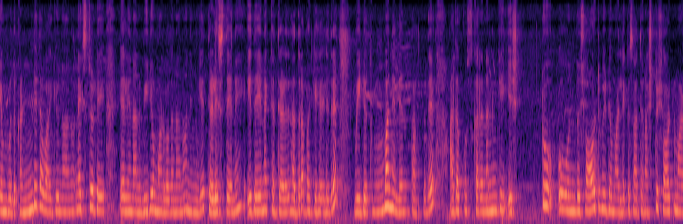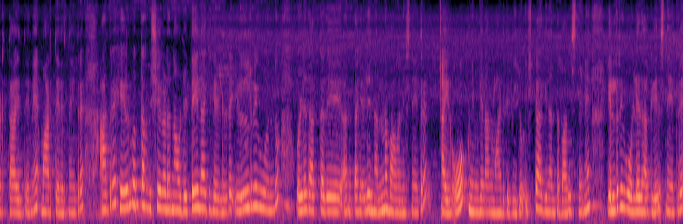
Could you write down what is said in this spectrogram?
ಎಂಬುದು ಖಂಡಿತವಾಗಿಯೂ ನಾನು ನೆಕ್ಸ್ಟ್ ಡೇ ಅಲ್ಲಿ ನಾನು ವಿಡಿಯೋ ಮಾಡುವಾಗ ನಾನು ನಿಮಗೆ ತಿಳಿಸ್ತೇನೆ. ಇದೇನಕ್ಕೆ ಅಂತ ಹೇಳಿದರೆ, ಅದರ ಬಗ್ಗೆ ಹೇಳಿದರೆ ವಿಡಿಯೋ ತುಂಬಾ ಲೆಂತ್ ಆಗ್ತದೆ. ಅದಕ್ಕೋಸ್ಕರ ನನಗೆ ಎಷ್ಟು ಒಂದು ಶಾರ್ಟ್ ವಿಡಿಯೋ ಮಾಡಲಿಕ್ಕೆ ಸಾಧ್ಯನೋ, ಅಷ್ಟು ಶಾರ್ಟ್ ಮಾಡ್ತಾ ಇದ್ದೇನೆ, ಮಾಡ್ತೇನೆ ಸ್ನೇಹಿತರೆ. ಆದರೆ ಹೇಳುವಂತಹ ವಿಷಯಗಳನ್ನು ನಾವು ಡಿಟೇಲಾಗಿ ಹೇಳಿದರೆ ಎಲ್ರಿಗೂ ಒಂದು ಒಳ್ಳೆಯದಾಗ್ತದೆ ಅಂತ ಹೇಳಿ ನನ್ನ ಭಾವನೆ ಸ್ನೇಹಿತರೆ. ಐ ಹೋಪ್ ನಿಮಗೆ ನಾನು ಮಾಡಿದ ವಿಡಿಯೋ ಇಷ್ಟ ಆಗಿದೆ ಅಂತ ಭಾವಿಸ್ತೇನೆ. ಎಲ್ಲರಿಗೂ ಒಳ್ಳೆಯದಾಗಲಿ ಸ್ನೇಹಿತರೆ.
